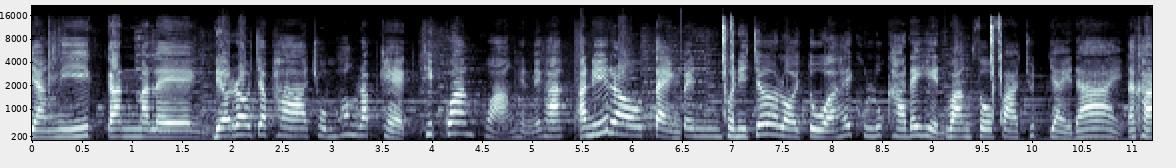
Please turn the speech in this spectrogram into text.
อย่างนี้กันแมลง เดี๋ยวเราจะพาชมห้องรับแขกที่กว้างขวางเห็นไหมคะ อันนี้เราแต่งเป็นเฟอร์นิเจอร์ลอยตัวให้คุณลูกค้าได้เห็นวางโซฟาชุดใหญ่ได้นะคะ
